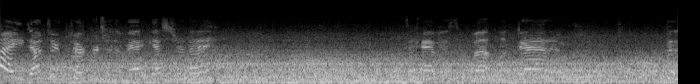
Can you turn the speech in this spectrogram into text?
Hey, I took, took her to the vet yesterday to have his butt looked at, and the,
